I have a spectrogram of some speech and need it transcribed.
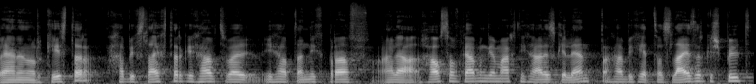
Bei einem Orchester habe ich es leichter gehabt, weil ich habe dann nicht brav alle Hausaufgaben gemacht, nicht alles gelernt. Dann habe ich etwas leiser gespielt,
